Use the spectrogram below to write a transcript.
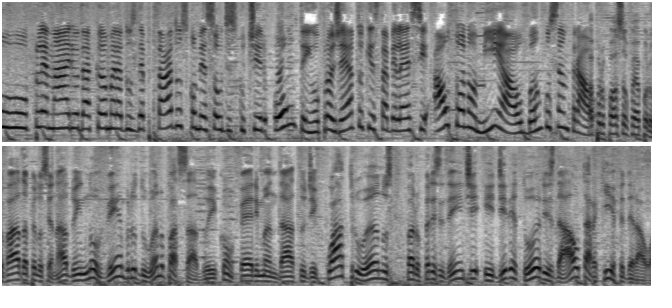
O plenário da Câmara dos Deputados começou a discutir ontem o projeto que estabelece autonomia ao Banco Central. A proposta foi aprovada pelo Senado em novembro do ano passado e confere mandato de quatro anos para o presidente e diretores da autarquia federal.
